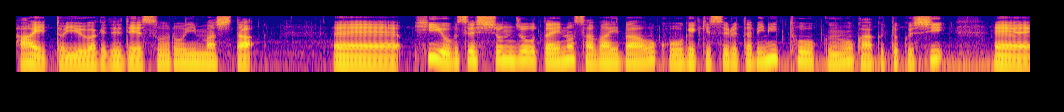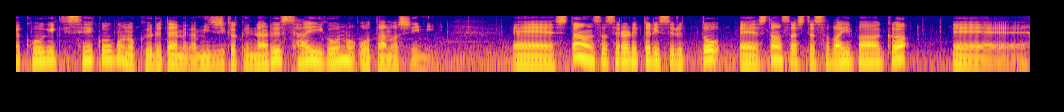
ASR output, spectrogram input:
はい、というわけで出揃いました。えー非オブセッション状態のサバイバーを攻撃するたびにトークンを獲得し、えー攻撃成功後のクールタイムが短くなる最後のお楽しみ。えースタンさせられたりすると、えースタンさせたサバイバーが、え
